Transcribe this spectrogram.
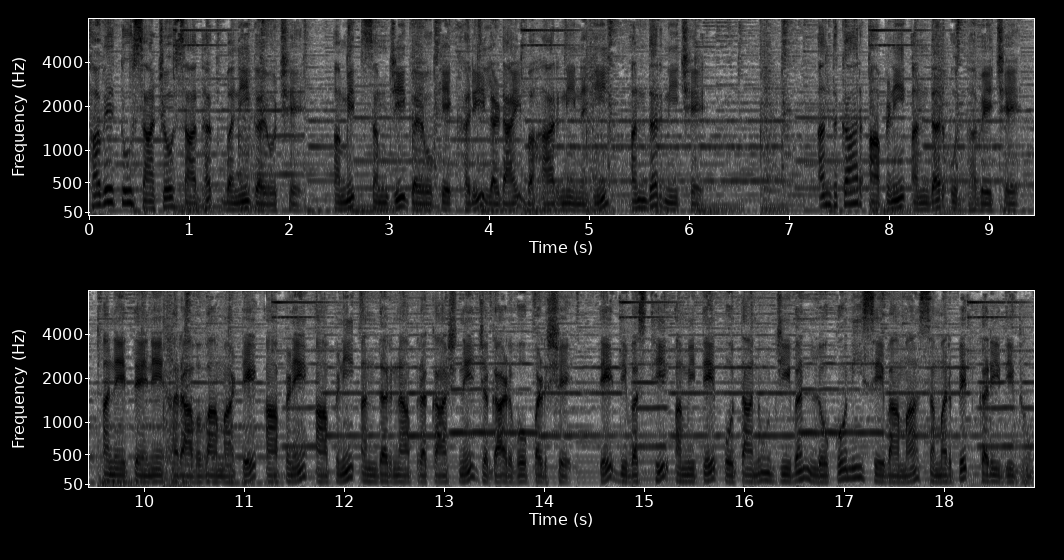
હવે તું સાચો સાધક બની ગયો છે. અમિત સમજી ગયો કે ખરી લડાઈ બહારની નહીં, અંદરની છે. અંધકાર આપણી અંદર ઉદ્ભવે છે. અને તેને હરાવવા માટે આપણે આપણી અંદરના પ્રકાશને જગાડવો પડશે. તે દિવસથી અમિતે પોતાનું જીવન લોકોની સેવામાં સમર્પિત કરી દીધું.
